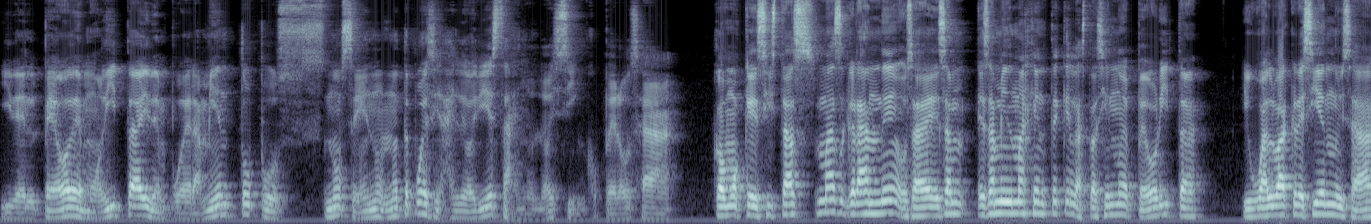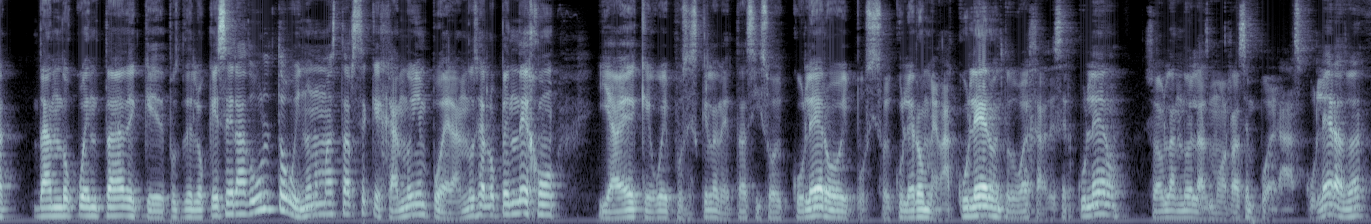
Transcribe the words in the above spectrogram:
Y del peo de modita y de empoderamiento, pues no sé, no, no te puedo decir, ay, le doy 10 años, le doy 5, pero o sea, como que si estás más grande, o sea, esa, esa misma gente que la está haciendo de peorita, igual va creciendo y se va dando cuenta de que, pues, de lo que es ser adulto, güey, no nomás estarse quejando y empoderándose a lo pendejo. Y ya ve que, güey, pues es que la neta si soy culero y pues si soy culero me va culero, entonces voy a dejar de ser culero. Estoy hablando de las morras empoderadas culeras, ¿verdad?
